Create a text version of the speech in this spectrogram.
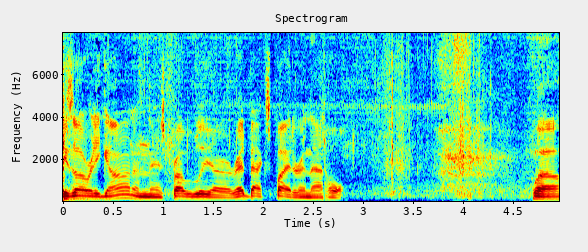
He's already gone, and there's probably a redback spider in that hole. Well,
